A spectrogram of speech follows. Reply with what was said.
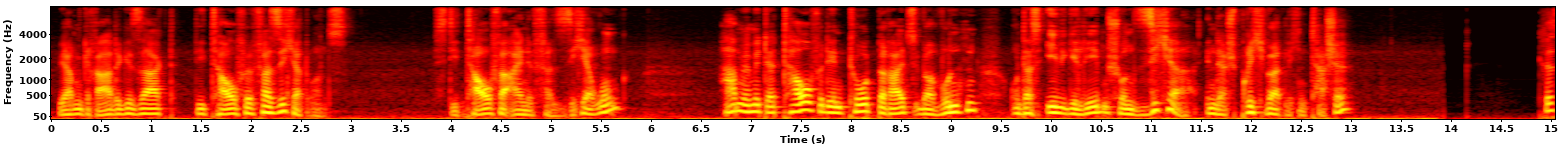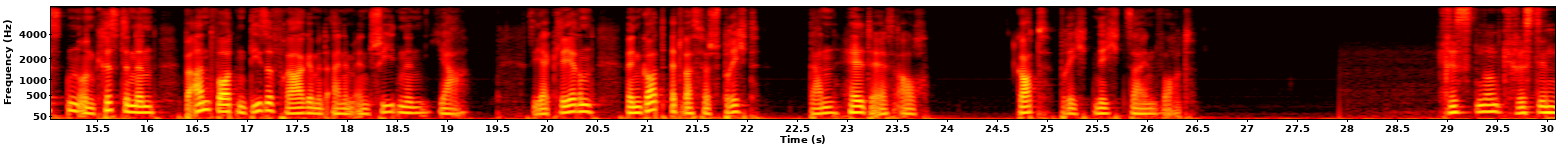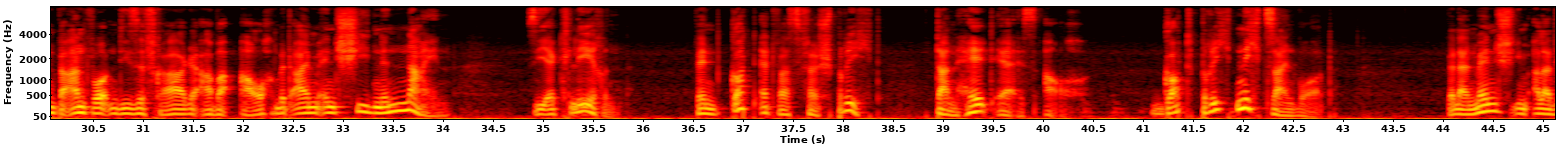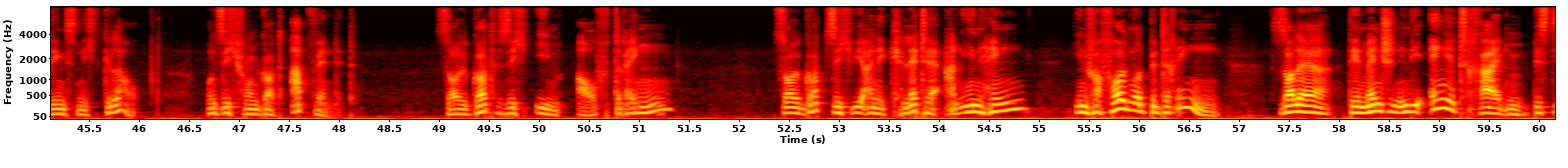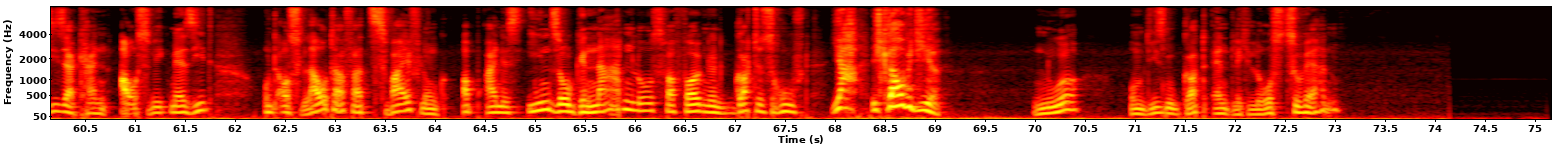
Wir haben gerade gesagt, die Taufe versichert uns. Ist die Taufe eine Versicherung? Haben wir mit der Taufe den Tod bereits überwunden und das ewige Leben schon sicher in der sprichwörtlichen Tasche? Christen und Christinnen beantworten diese Frage mit einem entschiedenen Ja. Sie erklären, wenn Gott etwas verspricht, dann hält er es auch. Gott bricht nicht sein Wort. Christen und Christinnen beantworten diese Frage aber auch mit einem entschiedenen Nein. Sie erklären, wenn Gott etwas verspricht, dann hält er es auch. Gott bricht nicht sein Wort. Wenn ein Mensch ihm allerdings nicht glaubt und sich von Gott abwendet, soll Gott sich ihm aufdrängen? Soll Gott sich wie eine Klette an ihn hängen, ihn verfolgen und bedrängen, soll er den Menschen in die Enge treiben, bis dieser keinen Ausweg mehr sieht und aus lauter Verzweiflung ob eines ihn so gnadenlos verfolgenden Gottes ruft, Ja, ich glaube dir, nur um diesen Gott endlich loszuwerden?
